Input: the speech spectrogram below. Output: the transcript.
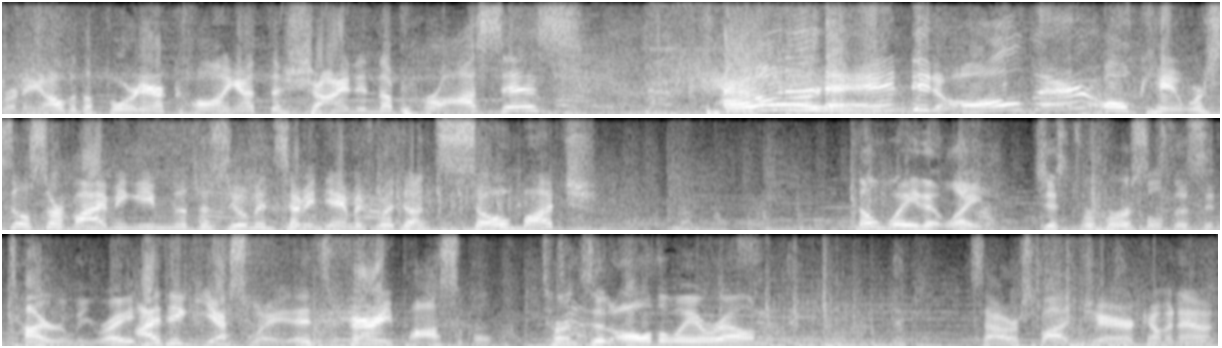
Running off with the forward air, calling out the shine in the process. Oh! Counter to end it all there? Okay, we're still surviving even with the zoom in 70 damage, but done so much. No way that Light just reversals this entirely, right? I think yes way. It's very possible. Turns it all the way around. Sour spot chair coming out.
